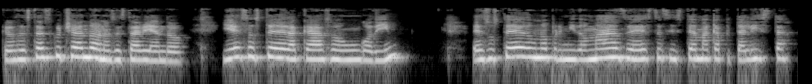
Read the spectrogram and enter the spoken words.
que nos está escuchando o nos está viendo, ¿y es usted acaso un godín? ¿Es usted un oprimido más de este sistema capitalista?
